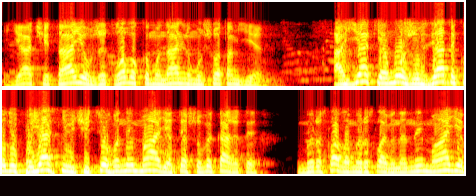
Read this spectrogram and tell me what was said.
Я читаю в житлово-комунальному, що там є. А як я можу взяти, коли пояснюючи цього немає, те, що ви кажете, Мирослава Мирославівна, немає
